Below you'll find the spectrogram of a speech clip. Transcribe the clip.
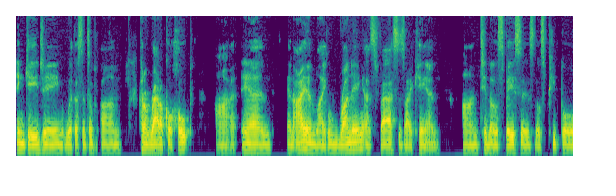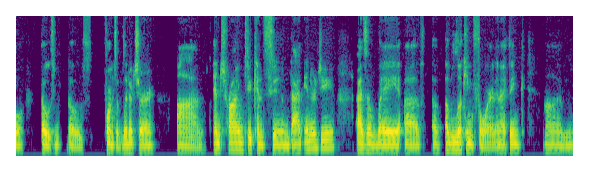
engaging with a sense of um, kind of radical hope. Uh, and, and I am like running as fast as I can um, to those spaces, those people, those, those forms of literature, um, and trying to consume that energy as a way of, of, of looking forward. And I think um,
